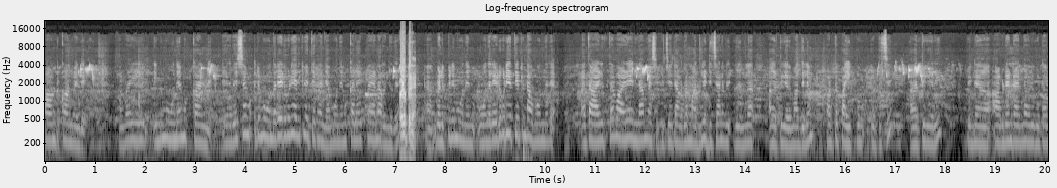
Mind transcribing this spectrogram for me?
Mount convent. അപ്പോൾ ഈ ഇന്ന് മൂന്നേ മുക്കാലിന്. ഏകദേശം ഒരു മൂന്നരയോട് കൂടി ആയിരിക്കും എത്തിയേക്കണം ഞാൻ മൂന്നേ മുക്കാലായിപ്പോഴാണ് അറിഞ്ഞത്. വെളുപ്പിന്. വെളുപ്പിന് മൂന്നേ മൂന്നരയോട് കൂടി എത്തിയിട്ടുണ്ടാവും മൂന്നര. ആ താഴത്തെ വാഴയെല്ലാം നശിപ്പിച്ചിട്ട് അവിടെ മതിലിടിച്ചാണ് നിങ്ങൾ അകത്ത് കയറി. മതിലും അവിടുത്തെ പൈപ്പും പൊട്ടിച്ച് അകത്ത് കയറി. പിന്നെ അവിടെ ഉണ്ടായിരുന്ന ഒരു കൂട്ടം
